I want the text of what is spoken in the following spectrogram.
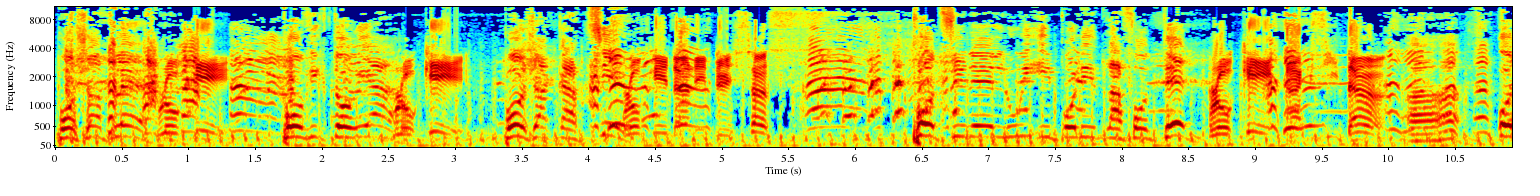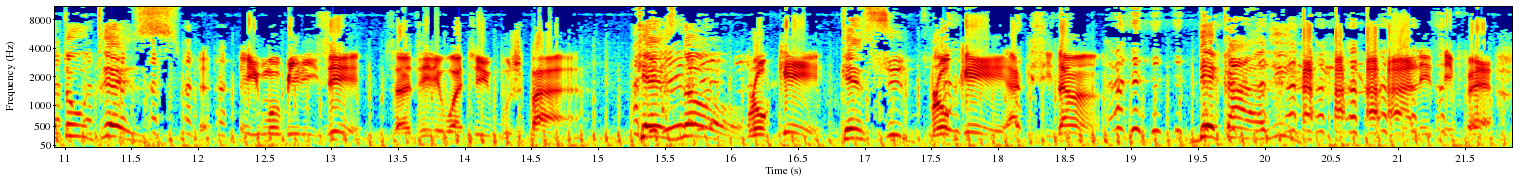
Pont Champlain, bloqué, Pont Victoria, bloqué, Pont Jacques-Cartier, bloqué dans les deux sens. Pont Tunnel Louis-Hippolyte Lafontaine, Bloqué, accident, ah, ah, Autoroute 13, immobilisé. Ça veut dire les voitures bougent pas. 15 Nord, Bloqué, 15 Sud, bloqué, accident. Descaries, Laissez faire.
